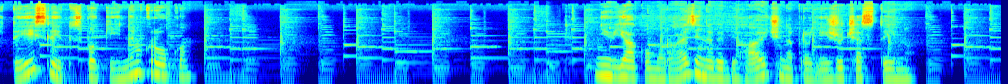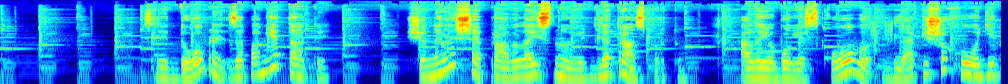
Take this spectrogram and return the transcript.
Йти слід спокійним кроком. Ні в якому разі не вибігаючи на проїжджу частину. Слід добре запам'ятати, що не лише правила існують для транспорту, але й обов'язково для пішоходів.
